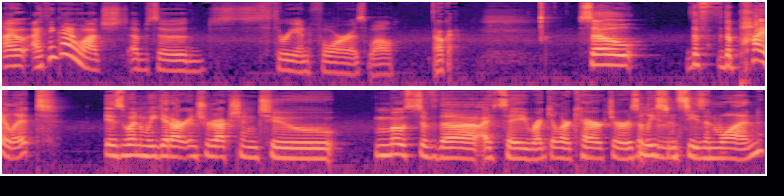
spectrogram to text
I I think I watched episodes three and four as well. Okay. So the the pilot is when we get our introduction to most of the I say regular characters, at least in season 1.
